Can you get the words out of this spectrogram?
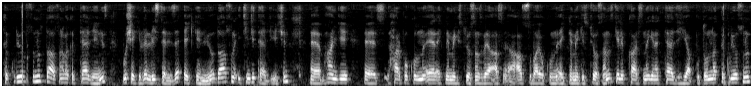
tıklıyorsunuz. Daha sonra bakın tercihiniz bu şekilde listenize ekleniyor. Daha sonra ikinci tercih için e, hangi e, harp okulunu eğer eklemek istiyorsanız veya as, az subay okulunu eklemek istiyorsanız gelip karşısına yine tercih yap butonuna tıklıyorsunuz.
